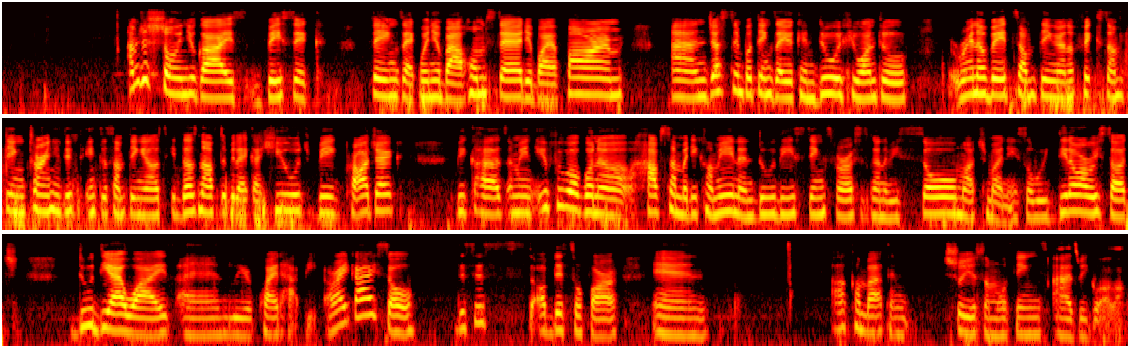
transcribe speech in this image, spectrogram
I'm just showing you guys basic things like when you buy a homestead, you buy a farm, and just simple things that you can do if you want to renovate something, you want to fix something, turn it into something else. It doesn't have to be like a huge, big project because I mean, if we were gonna have somebody come in and do these things for us, it's gonna be so much money. So we did our research, do DIYs, and we are quite happy. All right, guys. So this is the update so far, and I'll come back and show you some more things as we go along.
